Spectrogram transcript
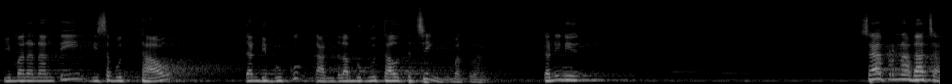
Di mana nanti disebut Tao dan dibukukan dalam buku Tao Te Ching umat Tuhan. Dan ini saya pernah baca,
